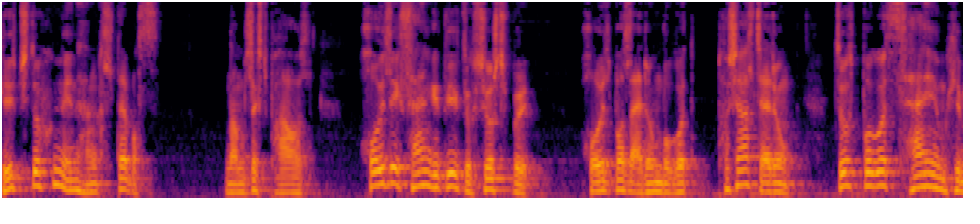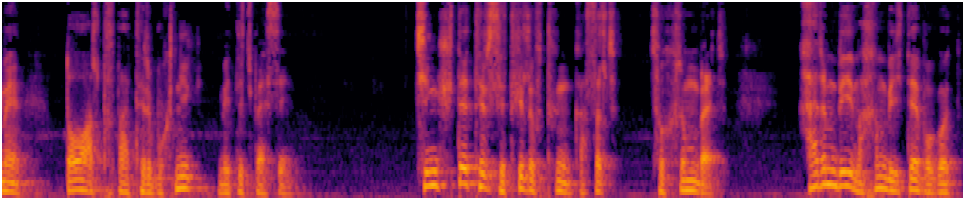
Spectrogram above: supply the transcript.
Гэвч зөвхөн энэ хангалттай бос. Номлогч Паул хуулийг сайн гэдгийг зөвшөөрч буй. Хууль бол ариун бөгөөд тушаалч ариун, зөвхт бөгөөд сайн юм хэмээн дуу алдахдаа тэр бүхнийг мэдэж байсан юм. Чингэхдээ тэр сэтгэл өвтгөн гасалж цөхрөн байж харин би махан биетэй бөгөөд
